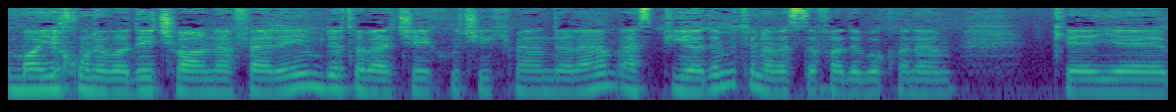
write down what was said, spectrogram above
ما یه خانواده چهار نفره ایم دو تا بچه کوچیک من دارم. از پیاده می‌تونم استفاده بکنم که یه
